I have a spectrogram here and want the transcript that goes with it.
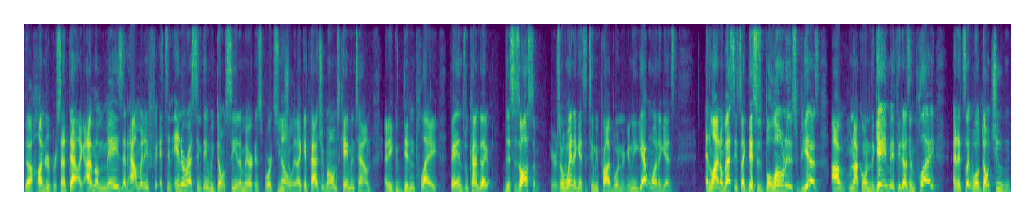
The hundred percent that. Like I'm amazed at how many. It's an interesting thing we don't see in American sports No. usually. Like if Patrick Mahomes came in town and he didn't play, fans would kind of be like, "This is awesome. Here's a win against a team we probably weren't going to get one against." And Lionel Messi, it's like this is baloney. This is BS. I'm not going to the game if he doesn't play. And it's like, well, don't you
